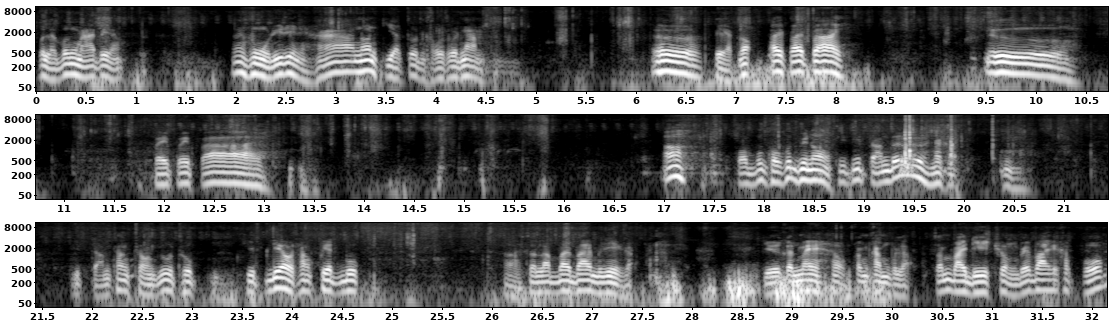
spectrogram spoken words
เวลาเบิ่งมาไปหนัง ไอ้หูดีดิเนี่ยหานอนเกียกต้นเขาต้นน้ำเออ แปลกเนาะไปไปไปเออไปไปไปเอาขอบคุณขอบคุณพี่น้องที่ติดตามเด้อนะครับติดตามทั้งช่อง YouTube คลิปเลี้ยวทางเฟซบุ๊กสำหรับบายบายมือนี้ก็เจอกันไหมเอาคำๆกันละ สบายดีช่วงบ๊ายบายครับผม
